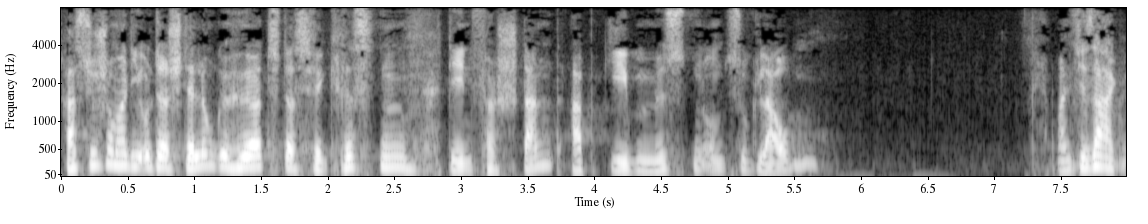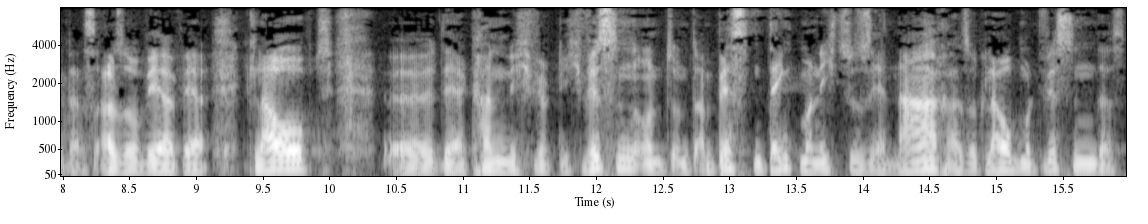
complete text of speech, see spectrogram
Hast du schon mal die Unterstellung gehört, dass wir Christen den Verstand abgeben müssten, um zu glauben? Manche sagen das. Also wer, wer glaubt, äh, der kann nicht wirklich wissen und, und am besten denkt man nicht zu sehr nach. Also Glauben und Wissen, das,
